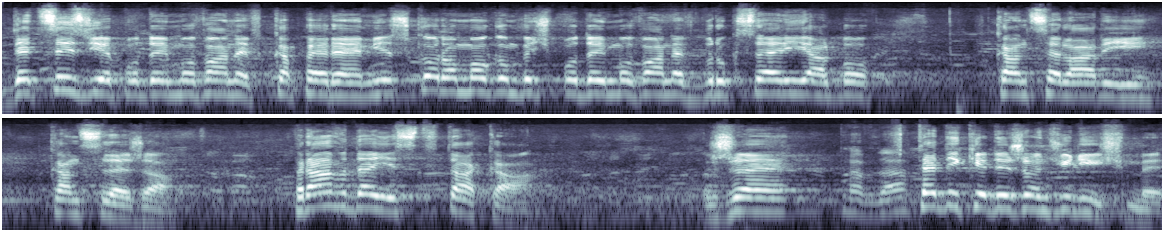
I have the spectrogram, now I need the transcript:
decyzje podejmowane w KPRM-ie, skoro mogą być podejmowane w Brukseli albo w kancelarii kanclerza? Prawda jest taka, że Prawda? wtedy, kiedy rządziliśmy,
